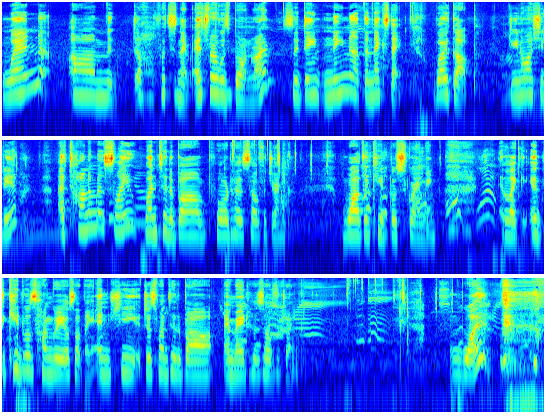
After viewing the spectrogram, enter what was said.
when um, oh, what's his name? Ezra was born, right? So Dean, Nina the next day woke up. Do you know what she did? Autonomously went to the bar, poured herself a drink, while the kid was screaming. Like the kid was hungry or something, and she just went to the bar and made herself a drink. What?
